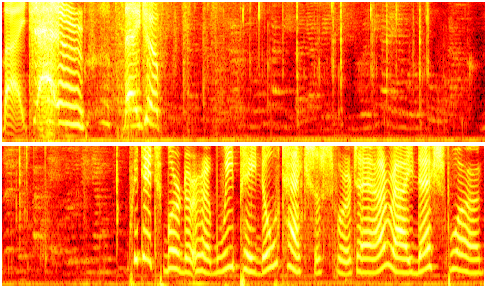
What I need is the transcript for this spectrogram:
My toe. My toe. We did murder him. We pay no taxes for that. Alright, next one.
